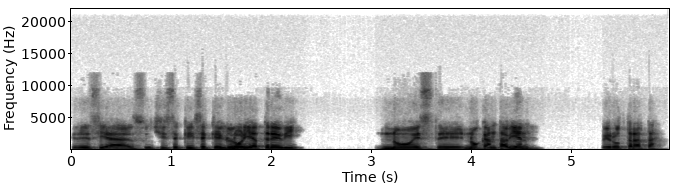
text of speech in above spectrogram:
Que decía, es un chiste que dice que Gloria Trevi no, este, no canta bien, pero trata.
